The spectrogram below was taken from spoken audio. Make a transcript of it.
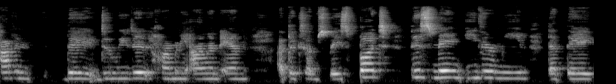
haven't they deleted Harmony Island and Epic Subspace, but this may either mean that they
